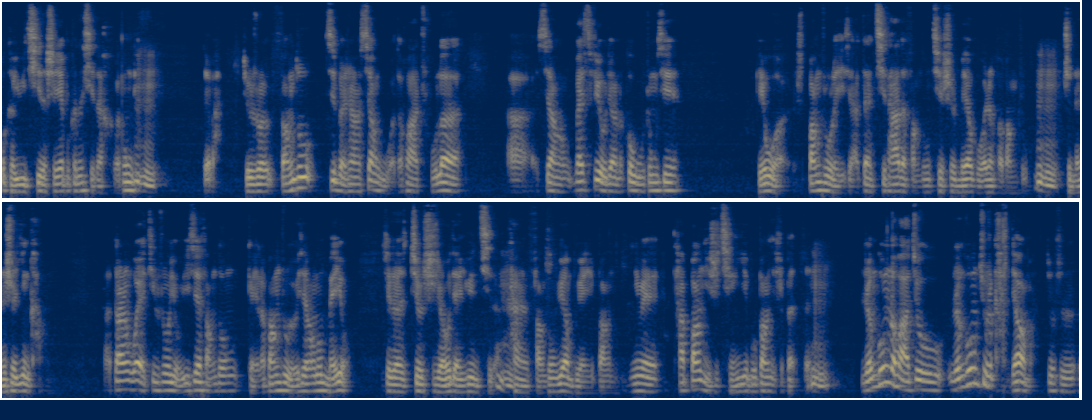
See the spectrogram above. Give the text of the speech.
不可预期的，谁也不可能写在合同里，对吧？就是说房租基本上像我的话，除了啊像 Westfield 这样的购物中心给我帮助了一下，但其他的房东其实没有给我任何帮助。嗯，只能是硬扛。啊，当然我也听说有一些房东给了帮助，有一些房东没有。这个就是有点运气的，看房东愿不愿意帮你，因为他帮你是情谊，不帮你是本分。嗯，人工的话就人工就是砍掉嘛，就是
